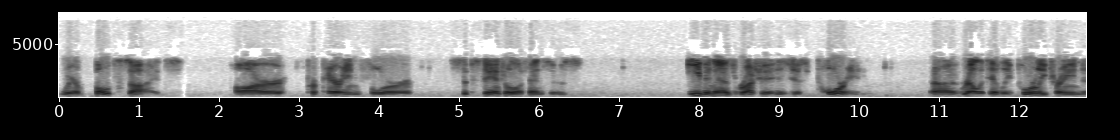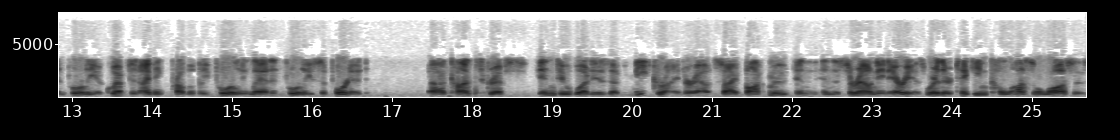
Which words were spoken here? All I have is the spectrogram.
where both sides are preparing for substantial offensives, even as Russia is just pouring uh, relatively poorly trained and poorly equipped, and I think probably poorly led and poorly supported uh, conscripts into what is a meat grinder outside Bakhmut and, and the surrounding areas where they're taking colossal losses.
